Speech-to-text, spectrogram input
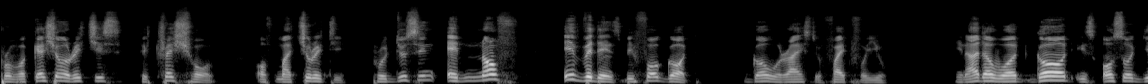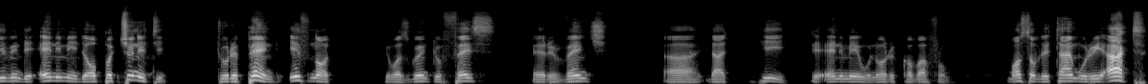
provocation reaches the threshold of maturity, producing enough evidence before God, God will rise to fight for you. In other words, God is also giving the enemy the opportunity to repent. If not, he was going to face a revenge uh, that he, the enemy, will not recover from. Most of the time, we react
